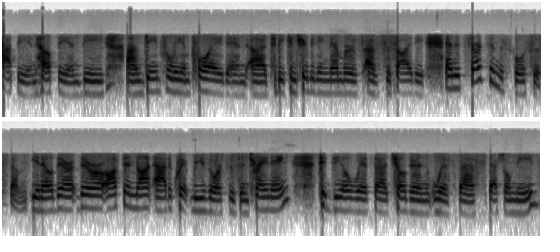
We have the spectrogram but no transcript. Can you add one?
happy and healthy and be um, gainfully employed and uh, to be contributing members of society. And it starts in the school system. You know, there there are often not adequate resources and training to deal with uh, children with uh, special needs.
